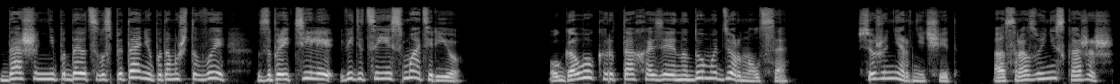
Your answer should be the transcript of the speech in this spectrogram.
«Даша не поддается воспитанию, потому что вы запретили видеться ей с матерью». Уголок рта хозяина дома дернулся. Все же нервничает, а сразу и не скажешь.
